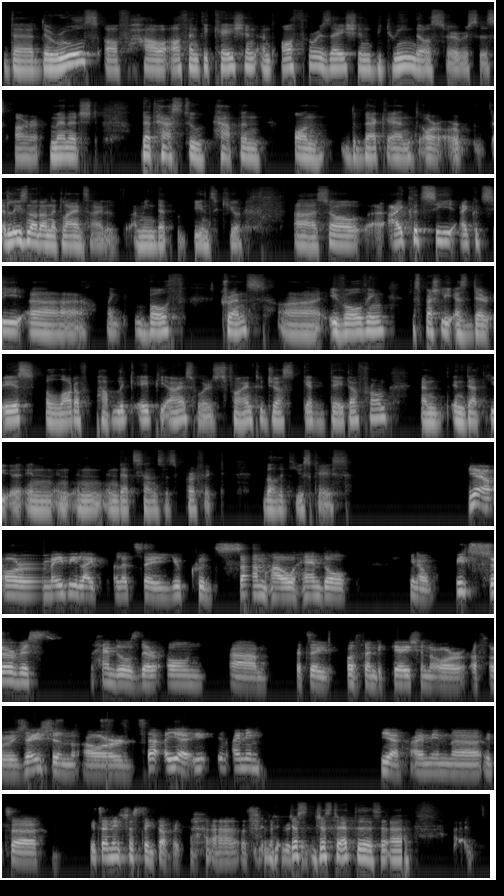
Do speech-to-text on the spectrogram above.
the, the rules of how authentication and authorization between those services are managed that has to happen on the back end or, or at least not on the client side i mean that would be insecure. Uh, so i could see i could see uh, like both trends uh, evolving especially as there is a lot of public apis where it's fine to just get data from. And in that in in in that sense it's perfect valid use case yeah or maybe like let's say you could somehow handle you know each service handles their own um, let's say authentication or authorization or uh, yeah i mean yeah i mean uh, it's a it's an interesting topic. Just just to add to this uh,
